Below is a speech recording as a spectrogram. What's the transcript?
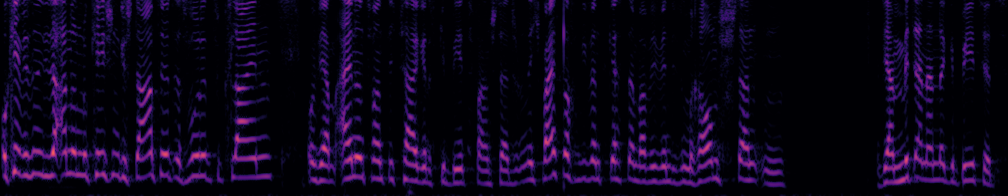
Okay, wir sind in dieser anderen Location gestartet, es wurde zu klein und wir haben 21 Tage des Gebets veranstaltet. Und ich weiß noch, wie wenn es gestern war, wie wir in diesem Raum standen. Wir haben miteinander gebetet.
